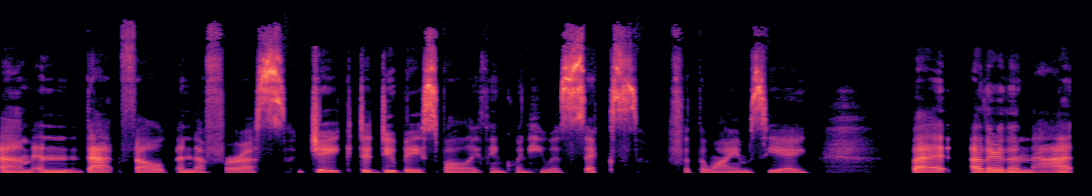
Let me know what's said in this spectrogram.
Um, and that felt enough for us. Jake did do baseball, I think, when he was six with the YMCA. But other than that,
